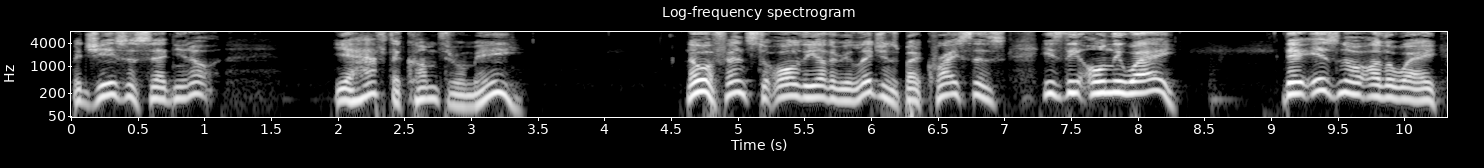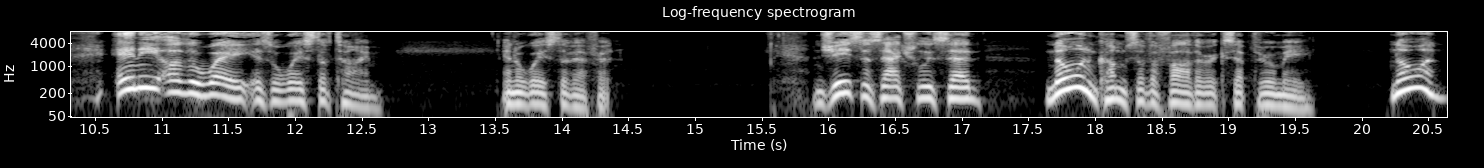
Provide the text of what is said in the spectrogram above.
But Jesus said, you know, you have to come through me. No offense to all the other religions, but Christ is, he's the only way. There is no other way. Any other way is a waste of time and a waste of effort. Jesus actually said, No one comes to the Father except through me. No one.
